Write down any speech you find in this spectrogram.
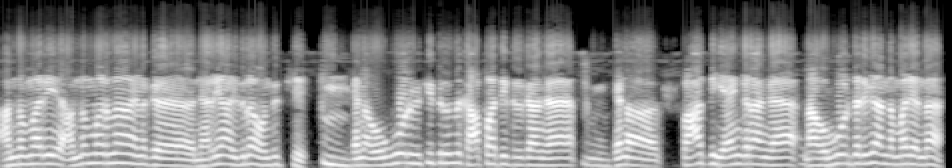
அந்த மாதிரி அந்த மாதிரிலாம் எனக்கு நிறைய இதெல்லாம் வந்துச்சு. ம். என்ன ஒவ்வொரு விஷயத்துல இருந்து காப்பாத்திட்டு இருக்காங்க. ம். என்ன பார்த்து ஏங்குறாங்க. நான் ஒவ்வொரு தடவையும் அந்த மாதிரி அந்த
